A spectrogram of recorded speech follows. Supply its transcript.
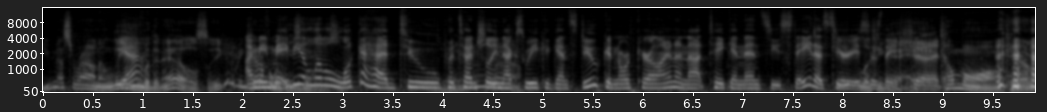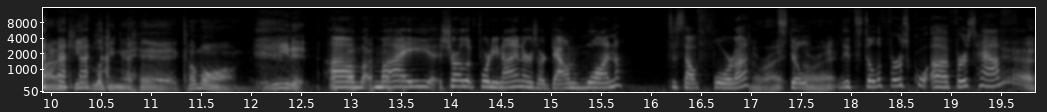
You mess around and leave yeah. with an L. So you got to be. I mean, maybe a games. little look ahead to yeah. potentially next week against Duke and North Carolina, not taking NC State as serious as they ahead. should. Come on, Carolina, keep looking ahead. Come on, need it. um, my Charlotte 49ers are down one to South Florida. All right. Still, all right. it's still the first uh, first half. Yeah.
